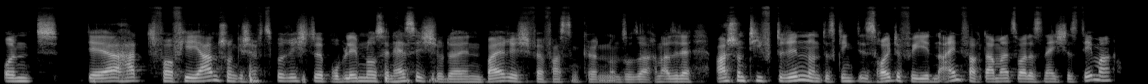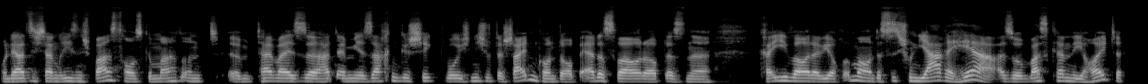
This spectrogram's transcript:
Und der hat vor vier Jahren schon Geschäftsberichte problemlos in Hessisch oder in Bayerisch verfassen können und so Sachen. Also der war schon tief drin und das klingt, ist heute für jeden einfach. Damals war das ein echtes Thema und er hat sich da einen riesen Spaß draus gemacht und ähm, teilweise hat er mir Sachen geschickt, wo ich nicht unterscheiden konnte, ob er das war oder ob das eine KI war oder wie auch immer. Und das ist schon Jahre her. Also was kann die heute?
